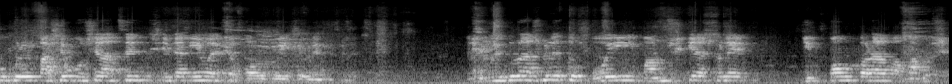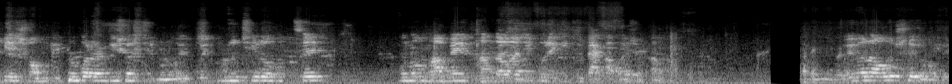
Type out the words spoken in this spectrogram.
পুকুরের পাশে বসে আছেন সেটা নিয়েও একটা বড় বই চলে বইগুলো আসলে তো বই মানুষকে আসলে ইনফর্ম করা বা মানুষকে সমৃদ্ধ করার বিষয় ছিল না। ওই বইগুলো ছিল হচ্ছে কোনোভাবে ধান্দাবাজি করে কিছু টাকা পয়সা কামানো বইগুলো অবশ্যই হবে।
